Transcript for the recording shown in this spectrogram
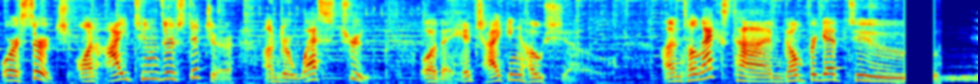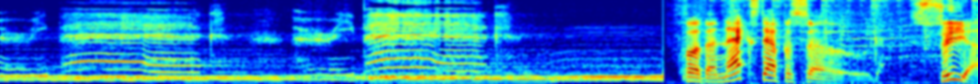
or search on iTunes or Stitcher under Wes Troop or the Hitchhiking Host Show. Until next time, don't forget to. For the next episode, see ya.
